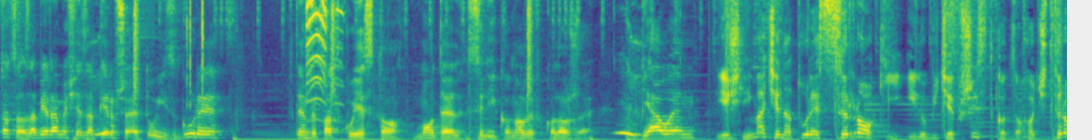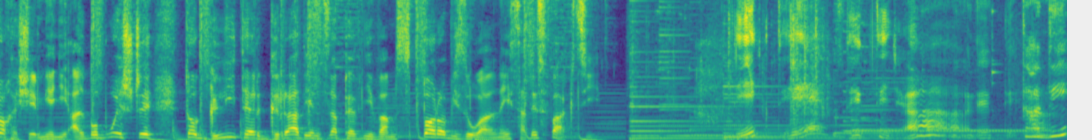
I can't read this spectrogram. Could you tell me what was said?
To co, zabieramy się za pierwsze etui z góry. W tym wypadku jest to model silikonowy w kolorze białym. Jeśli macie naturę sroki i lubicie wszystko, co choć trochę się mieni albo błyszczy, to Glitter Gradient zapewni Wam sporo wizualnej satysfakcji. Daddy?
